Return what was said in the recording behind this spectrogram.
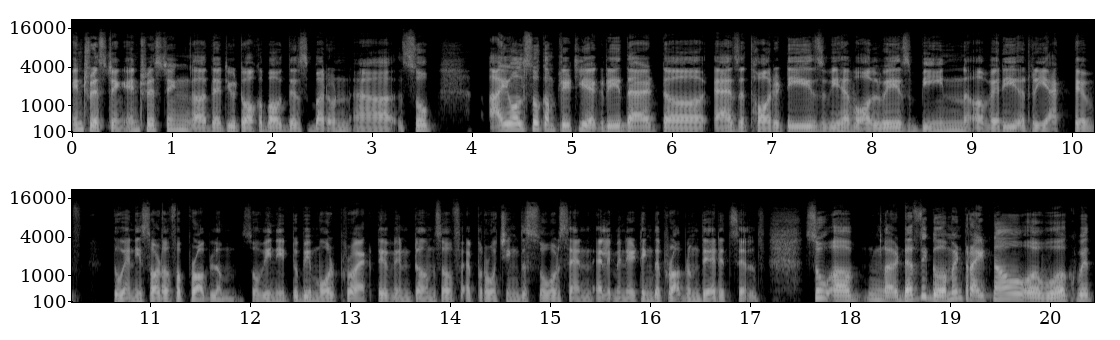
Interesting, interesting uh, that you talk about this, Barun. Uh, so, I also completely agree that uh, as authorities, we have always been a very reactive to any sort of a problem. So we need to be more proactive in terms of approaching the source and eliminating the problem there itself. So uh, mm, uh does the government right now uh, work with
